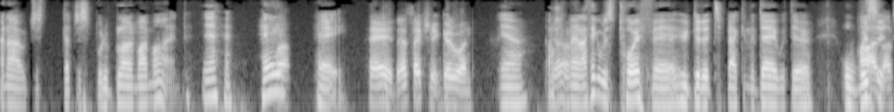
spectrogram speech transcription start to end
and I would just that just would have blown my mind. Yeah, Hey, Wow. hey. Hey, that's actually a good one. yeah. Oh Yeah. man, I think it was ToyFare who did it back in the day with their or Oh, I Wizard. love-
